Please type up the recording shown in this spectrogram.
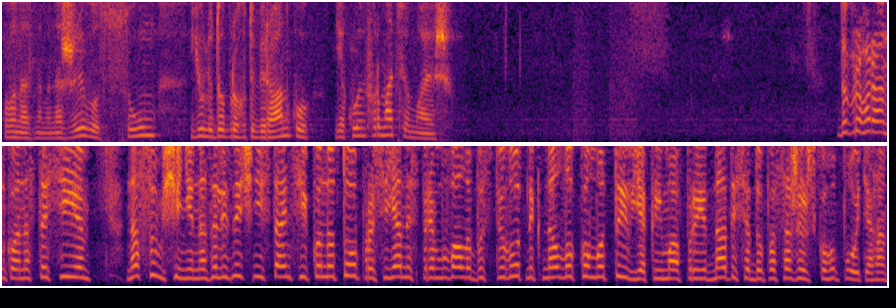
Вона з нами наживо з Сум. Юлю, доброго тобі ранку. Яку інформацію маєш? Доброго ранку, Анастасія. На Сумщині на залізничній станції Конотоп росіяни спрямували безпілотник на локомотив, який мав приєднатися до пасажирського потяга.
